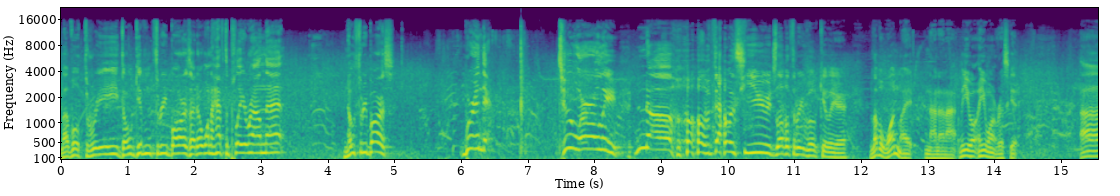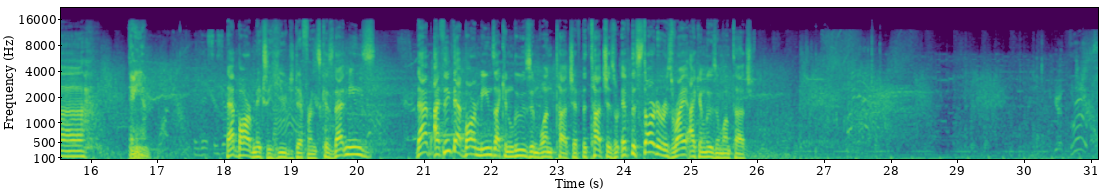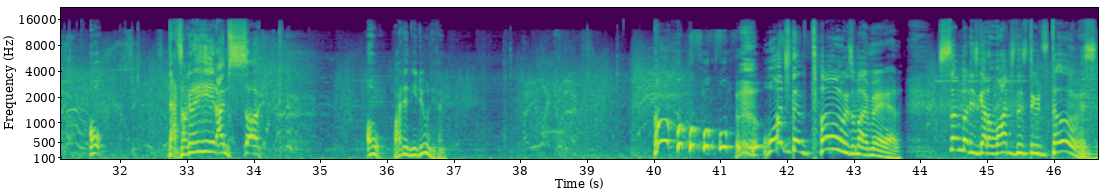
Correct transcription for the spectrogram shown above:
Level three. Don't give him three bars. I don't want to have to play around that. No three bars. We're in there. Too early! No! That was huge. Level 3 will kill here. Level 1 might. No, no, no. He won't, he won't risk it. Uh, damn. That bar makes a huge difference because that means that I think that bar means I can lose in one touch. If the touch is if the starter is right, I can lose in one touch. Oh, that's not gonna hit. I'm suck. Oh, why didn't he do anything? watch them toes, my man. Somebody's got to watch this dude's toes.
